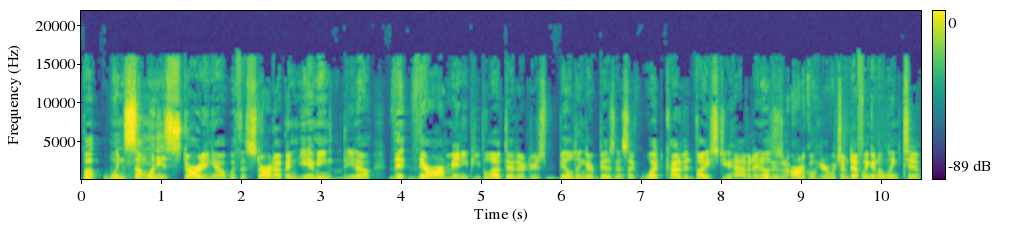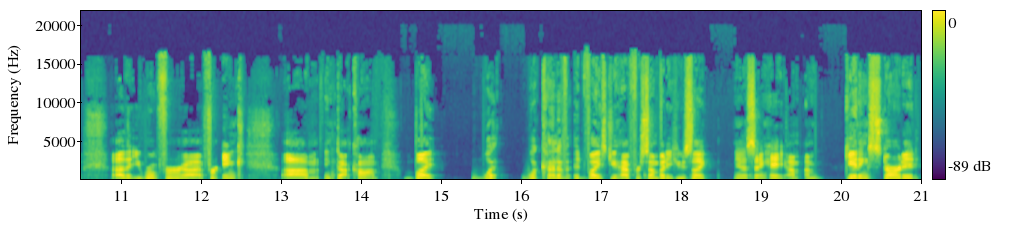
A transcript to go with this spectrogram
But when someone is starting out with a startup, and I mean, you know, that there are many people out there that are just building their business. Like, what kind of advice do you have? And I know there's an article here which I'm definitely going to link to uh, that you wrote for uh, for Inc. Um, Inc.com. But what what kind of advice do you have for somebody who's like, you know, saying, "Hey, I'm I'm getting started."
